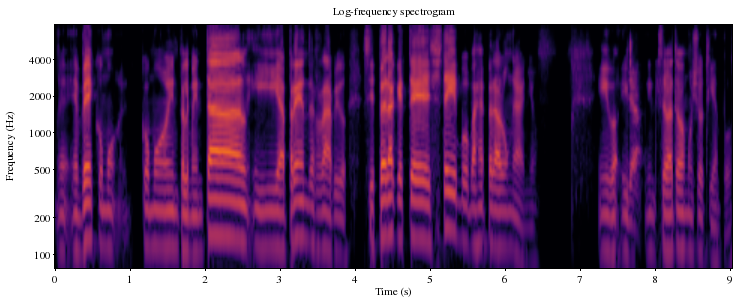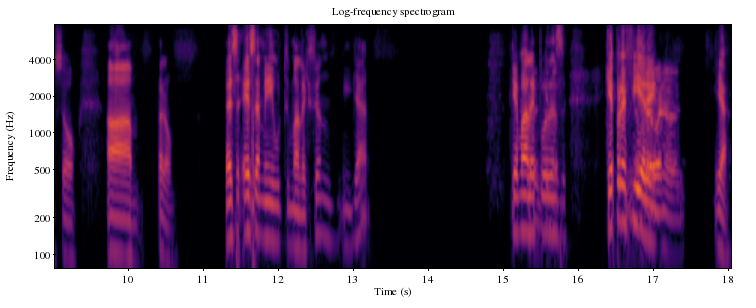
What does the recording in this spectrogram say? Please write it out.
ves cómo, cómo implementar y aprendes rápido. Si esperas que esté stable, vas a esperar un año y, y, y se va a tomar mucho tiempo. So, um, pero es, esa es mi última lección y ya. ¿Qué más le pueden ¿Qué prefieren? bueno, ya.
